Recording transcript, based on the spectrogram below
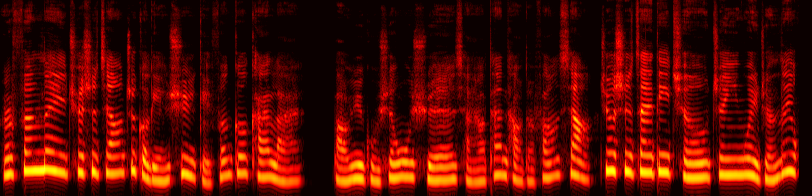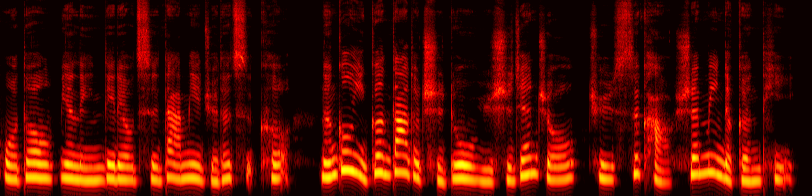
而分类却是将这个连续给分割开来。保育古生物学想要探讨的方向，就是在地球正因为人类活动面临第六次大灭绝的此刻，能够以更大的尺度与时间轴去思考生命的更替。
